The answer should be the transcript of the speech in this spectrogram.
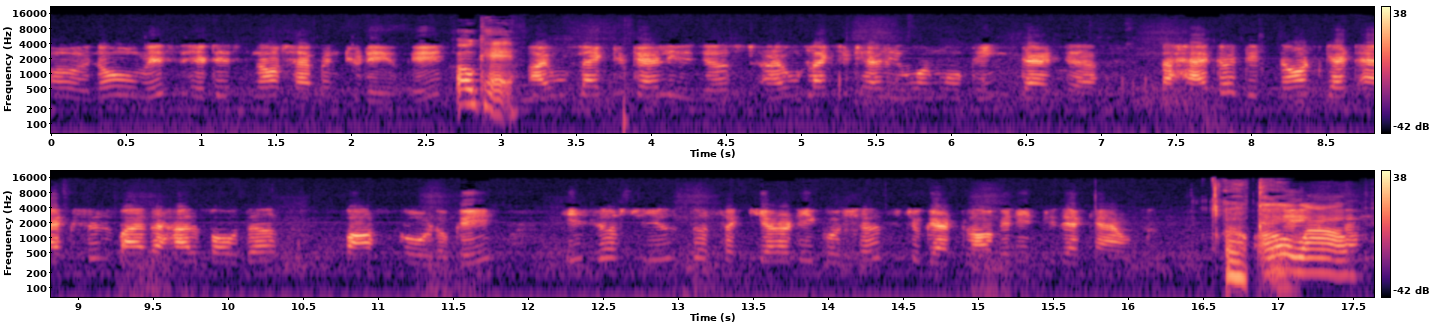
Oh, no, miss, it is not happened today, okay? Okay. I would like to tell you just, I would like to tell you one more thing that uh, the hacker did not get access by the help of the passcode, okay? He just used the security questions to get logged into the account. Okay. Oh wow. Some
